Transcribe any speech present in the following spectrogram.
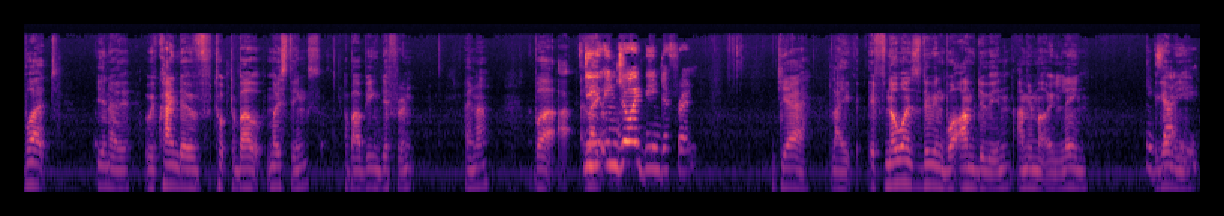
but you know we've kind of talked about most things about being different I know but uh, Do like you enjoy being different? yeah like if no one's doing what I'm doing I'm in my own lane you get me Exactly.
